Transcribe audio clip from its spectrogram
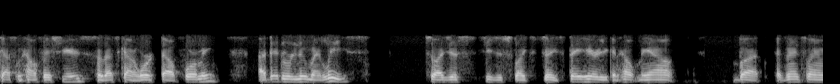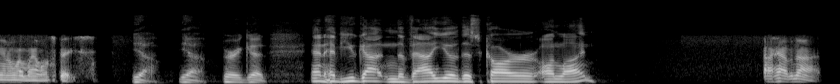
got some health issues, so that's kind of worked out for me. I didn't renew my lease, so I just she just like say, stay here. You can help me out, but eventually, I'm going to want my own space. Yeah. Yeah, very good. And have you gotten the value of this car online? I have not.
